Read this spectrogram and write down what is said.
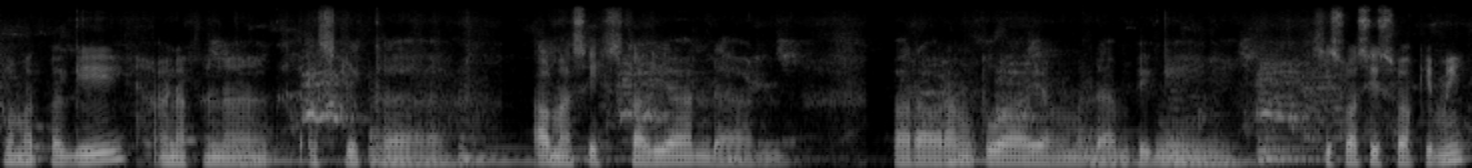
Selamat pagi anak-anak SDK Almasih sekalian dan para orang tua yang mendampingi siswa-siswa kimi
